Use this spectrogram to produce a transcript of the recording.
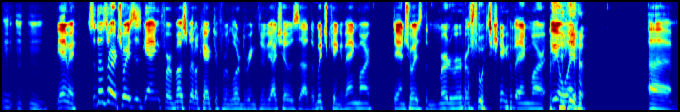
Mm-mm-mm. Yeah, anyway, so those are our choices, gang, for most metal character from Lord of the Rings movie. I chose uh, the Witch King of Angmar. Dan chose the murderer of the Witch King of Angmar. Eowyn. yeah. Um,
